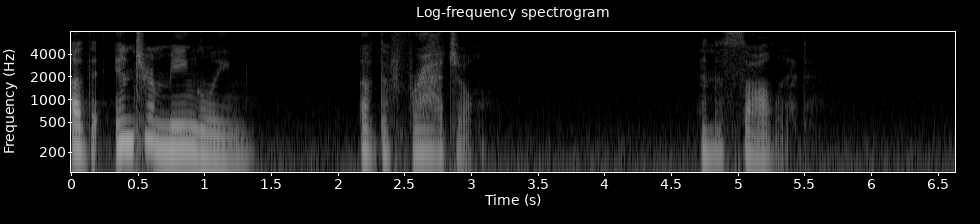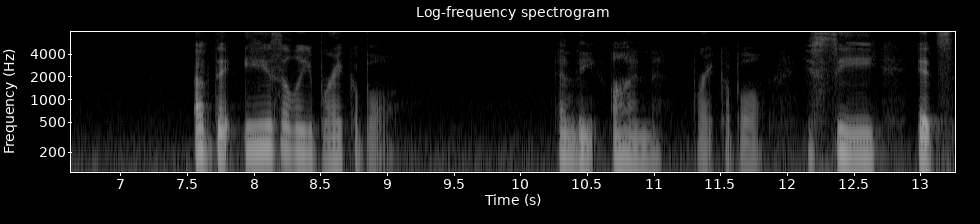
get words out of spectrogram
of the intermingling of the fragile and the solid, of the easily breakable and the unbreakable. You see, it's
